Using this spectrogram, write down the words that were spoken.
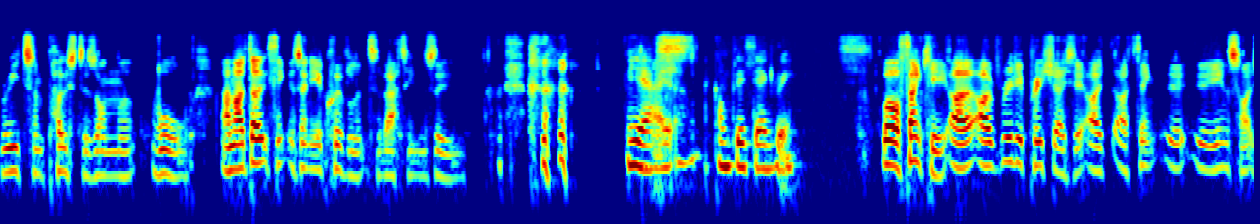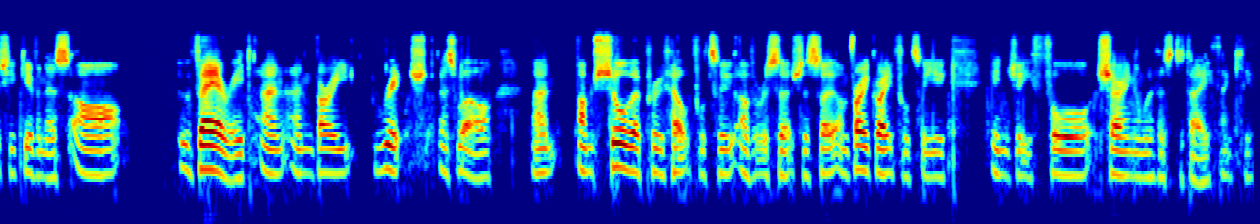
read some posters on the wall. And I don't think there's any equivalent to that in Zoom. Yeah, I, I completely agree. Well, thank you. I, I really appreciate it. I, I think the, the insights you've given us are varied and, and very rich as well. And I'm sure they'll prove helpful to other researchers. So I'm very grateful to you, Engy, for sharing them with us today. Thank you.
